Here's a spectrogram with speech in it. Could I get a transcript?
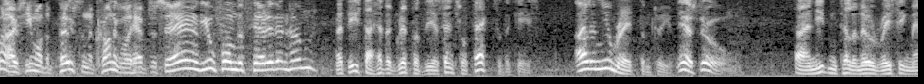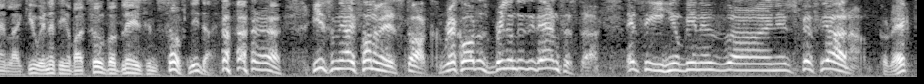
Well, I've seen what the Post and the Chronicle have to say. Have you formed a theory then, Holmes? At least I have a grip of the essential facts of the case. I'll enumerate them to you. Yes, do. I needn't tell an old racing man like you anything about Silver Blaze himself, need I? He's from the Isonomy stock. Record as brilliant as his ancestor. Let's see, he'll be in his, uh, in his fifth year now. Correct?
